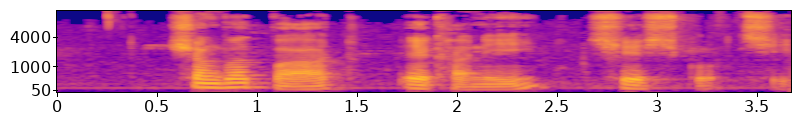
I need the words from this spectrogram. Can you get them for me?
সংবাদ পাঠ এখানেই শেষ করছি।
